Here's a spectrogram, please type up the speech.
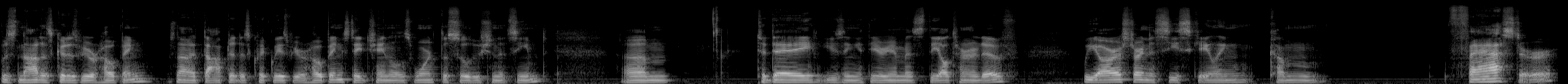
was not as good as we were hoping. It was not adopted as quickly as we were hoping. State channels weren't the solution, it seemed. Um, today, using Ethereum as the alternative, we are starting to see scaling come faster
